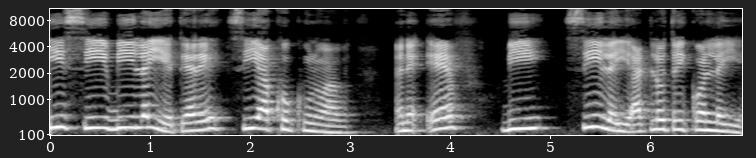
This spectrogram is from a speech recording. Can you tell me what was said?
ઈ સી બી લઈએ ત્યારે સી આખો ખૂણો આવે. અને એફ બી સી લઈએ, આટલો ત્રિકોણ લઈએ,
